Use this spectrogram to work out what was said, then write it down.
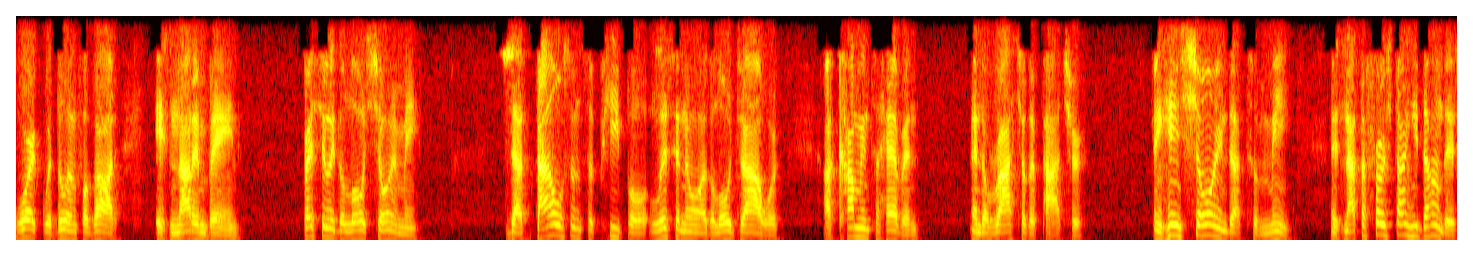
work we're doing for God is not in vain. Especially the Lord showing me that thousands of people listening to the Lord's hour are coming to heaven in the rapture departure. And he's showing that to me. It's not the first time he done this.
